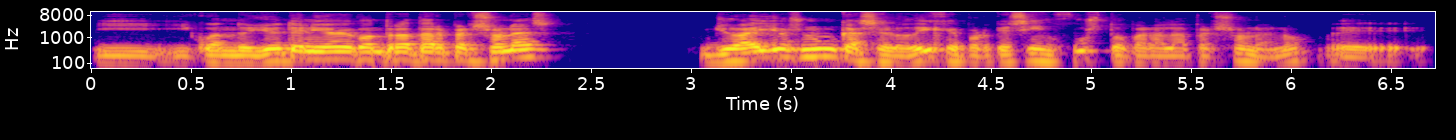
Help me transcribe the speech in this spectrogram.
y cuando yo he tenido que contratar personas, yo a ellos nunca se lo dije porque es injusto para la persona, ¿no? Eh,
